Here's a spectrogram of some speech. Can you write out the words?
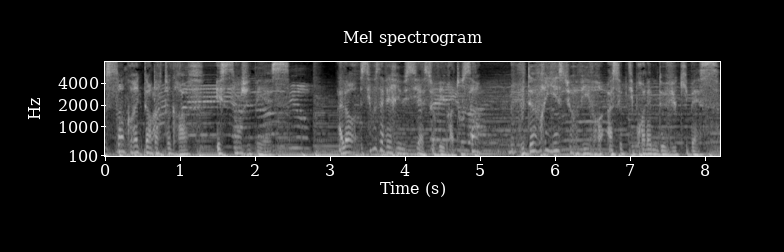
sans correcteur d'orthographe et sans GPS. Alors, si vous avez réussi à survivre à tout ça, vous devriez survivre à ce petit problème de vue qui baisse.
